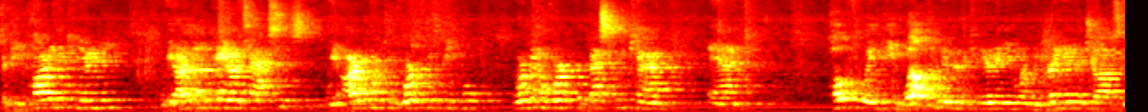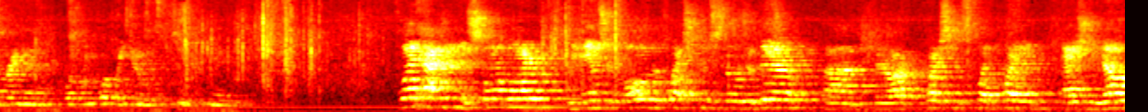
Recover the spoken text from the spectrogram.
to be part of the community. We are going to pay our taxes. We are going to work with people. We're going to work the best we can and hopefully be welcomed into the community when we bring in the jobs and bring in what we, what we do to the community. Flood hazard and stormwater, we answered all of the questions, those are there. Um, there are questions, floodplain, as you know,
